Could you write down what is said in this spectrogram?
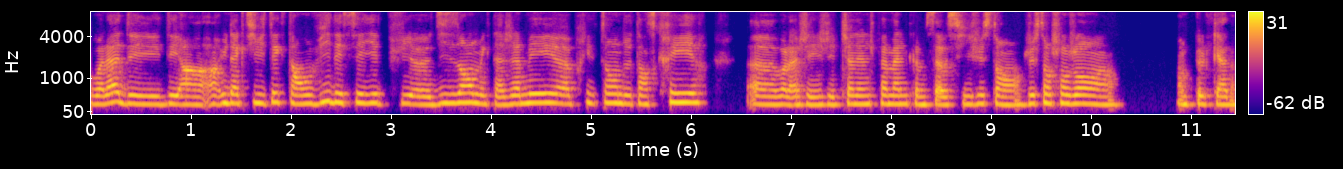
voilà, des, des une activité que t'as envie d'essayer depuis dix ans, mais que t'as jamais pris le temps de t'inscrire. voilà, j'ai, j'ai challenge pas mal comme ça aussi, juste en juste en changeant un peu le cadre.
